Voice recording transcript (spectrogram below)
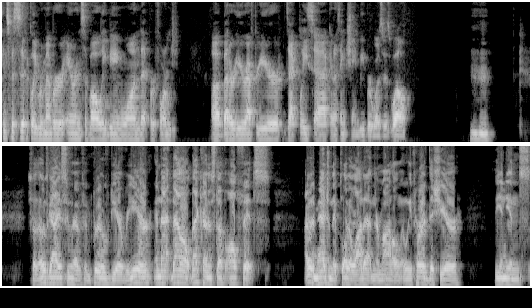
can specifically remember Aaron Civale being one that performed uh, better year after year. Zach Plesac, and I think Shane Bieber was as well. Mm-hmm. So those guys who have improved year over year, and that that all that kind of stuff all fits. I would imagine they plug a lot of that in their model, and we've heard this year the Indians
